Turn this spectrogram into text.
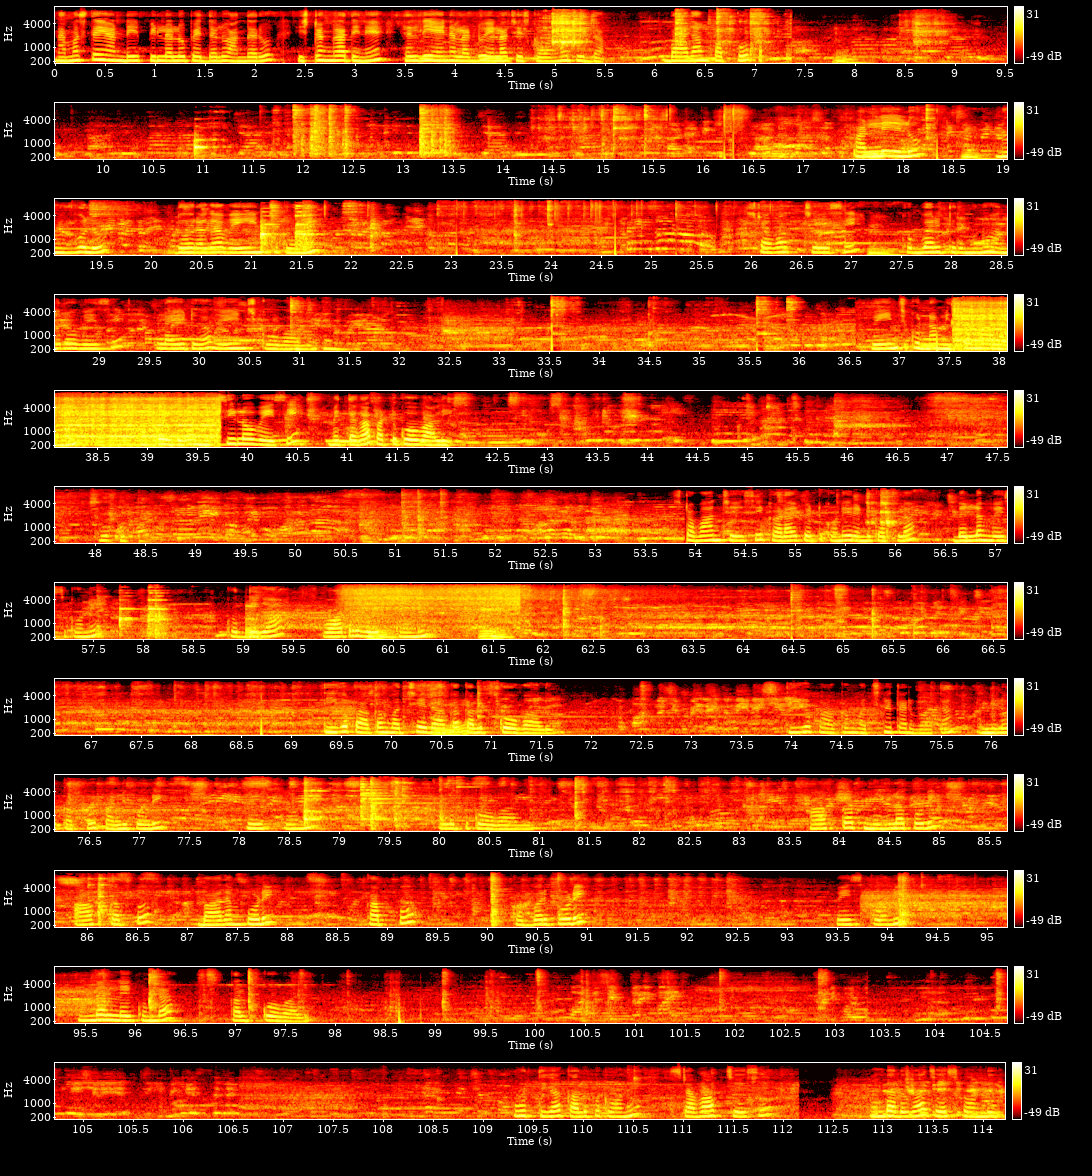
నమస్తే అండి. పిల్లలు పెద్దలు అందరూ ఇష్టంగా తినే హెల్దీ అయిన లడ్డు ఎలా చేసుకోవాలో చూద్దాం. బాదం పప్పు పల్లీలు నువ్వులు దూరగా వేయించుకొని స్టవ్ ఆఫ్ చేసి కొబ్బరి తురుమును అందులో వేసి లైట్గా వేయించుకోవాలి. వేయించుకున్న మిశ్రమాలను సపరేట్గా మిక్సీలో వేసి మెత్తగా పట్టుకోవాలి. స్టవ్ ఆన్ చేసి కడాయి పెట్టుకొని రెండు కప్పుల బెల్లం వేసుకొని కొద్దిగా వాటర్ వేసుకొని తీగపాకం వచ్చేదాకా కలుపుకోవాలి. తీగపాకం వచ్చిన తర్వాత అందులో కప్పు పల్లి పొడి వేసుకొని కలుపుకోవాలి. హాఫ్ కప్ నువ్వుల పొడి హాఫ్ కప్పు బాదం పొడి కప్పు కొబ్బరి పొడి వేసుకొని ఉండలు లేకుండా కలుపుకోవాలి. పూర్తిగా కలుపుకొని స్టవ్ ఆఫ్ చేసి ఉండలుగా చేసుకోండి.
